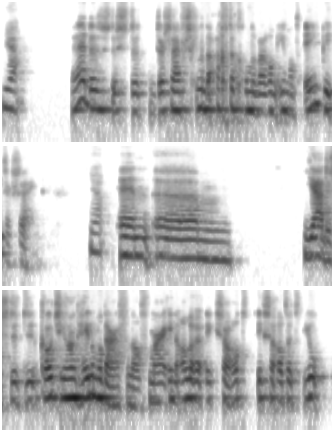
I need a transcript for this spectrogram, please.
Ja, Hè, dus dus er zijn verschillende achtergronden waarom iemand één Pieter zijn. Ja. En ehm, ja, dus de, de coaching hangt helemaal daarvan af. Maar in alle, ik zou altijd, ik zou altijd joh,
